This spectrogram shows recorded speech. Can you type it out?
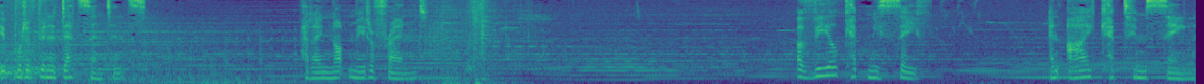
It would have been a death sentence had I not made a friend. Avil kept me safe, and I kept him sane.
